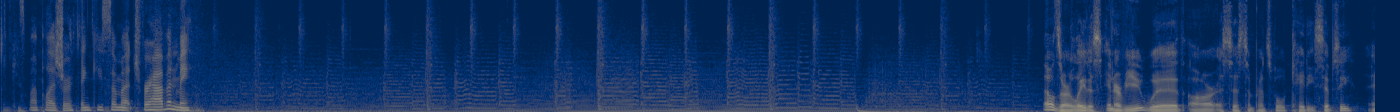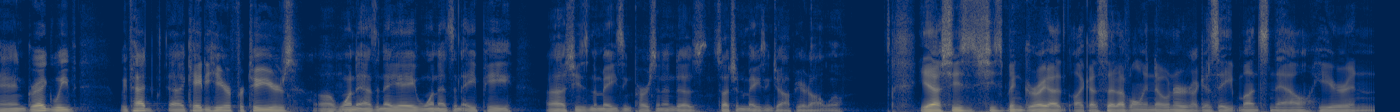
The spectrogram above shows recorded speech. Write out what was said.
Thank It's my pleasure. Thank you so much for having me. That was our latest interview with our assistant principal, Kadi Sipsy. And Greg, we've we've had uh, Kadi here for two years, uh, one as an AA, one as an AP. Uh, she's an amazing person and does such an amazing job here at Otwell. Yeah, she's she's been great. I, like I said, I've only known her, I guess, eight months now here, and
